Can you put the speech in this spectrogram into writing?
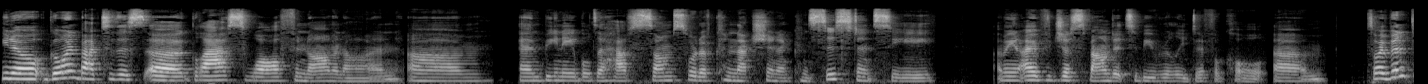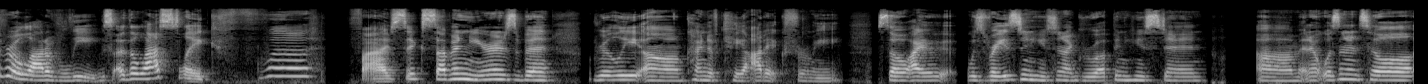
you know, going back to this uh, glass wall phenomenon um, and being able to have some sort of connection and consistency, I mean, I've just found it to be really difficult. Um, so I've been through a lot of leagues. Uh, the last like well, five, six, seven years have been really um, kind of chaotic for me. So I was raised in Houston. I grew up in Houston. Um, and it wasn't until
